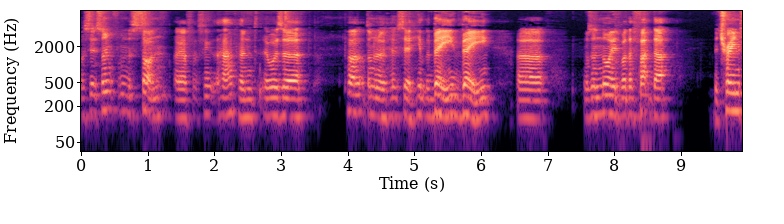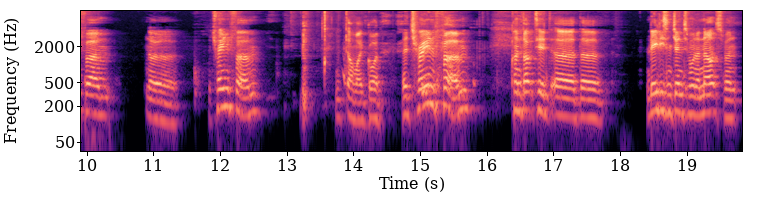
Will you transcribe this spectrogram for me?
was it something from the sun? I think that happened. There was a, per, I don't know, let's say him. They they uh was annoyed by the fact that the train firm, no, no, no the train firm. Oh my god! The train firm conducted uh, the ladies and gentlemen announcement,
